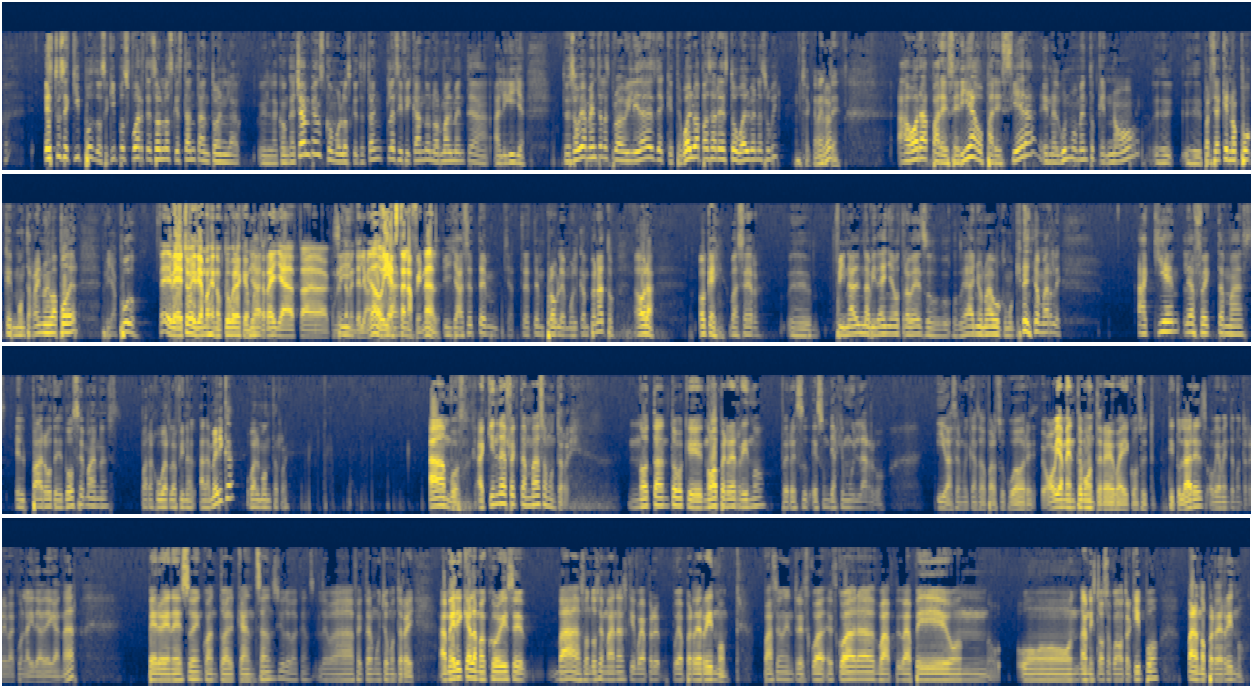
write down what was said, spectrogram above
estos equipos, los equipos fuertes, son los que están tanto en la, en la Conca Champions como los que te están clasificando normalmente a, a liguilla. Entonces, obviamente, las probabilidades de que te vuelva a pasar esto vuelven a subir. Exactamente. Ahora parecería o pareciera en algún momento que no, eh, eh, parecía que no, que Monterrey no iba a poder, pero ya pudo. Sí, de hecho, decíamos en octubre que Ya- Monterrey ya está completamente Sí, eliminado y ya- ya está en la final. y ya se te, ya se te problemó el campeonato. Ahora, ok, va a ser eh, final navideña otra vez o, de año nuevo, como quieran llamarle. ¿A quién le afecta más el paro de dos semanas para jugar la final? ¿Al América o al Monterrey? A ambos. ¿A quién le afecta más a Monterrey? No tanto que no va a perder ritmo, pero es, es un viaje muy largo y va a ser muy cansado para sus jugadores. Obviamente Monterrey va a ir con sus titulares, obviamente Monterrey va con la idea de ganar, pero en eso, en cuanto al cansancio, le va a, le va a afectar mucho a Monterrey. América a lo mejor dice, va, son dos semanas que voy a, per- voy a perder ritmo. Pasen entre escua- escuadras, va, a- va a pedir un, un amistoso con otro equipo para no perder ritmo.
